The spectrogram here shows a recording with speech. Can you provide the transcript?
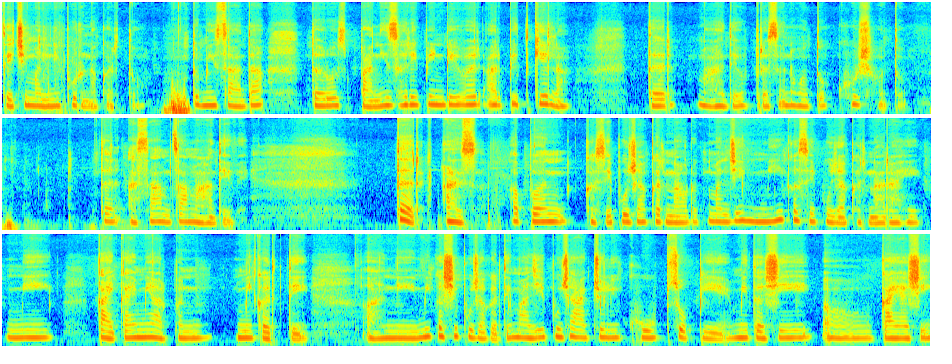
त्याची म्हणणी पूर्ण करतो. तुम्ही साधा दररोज पाणी झरी पिंडीवर अर्पित केला तर महादेव प्रसन्न होतो खुश होतो. तर असा आमचा महादेव आहे. तर आज आपण कसे पूजा करणार आहोत? म्हणजे मी कसे पूजा करणार आहे? मी काय काय मी अर्पण मी करते आणि मी कशी पूजा करते? माझी पूजा ॲक्च्युली खूप सोपी आहे. मी तशी काय अशी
